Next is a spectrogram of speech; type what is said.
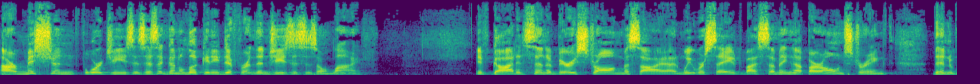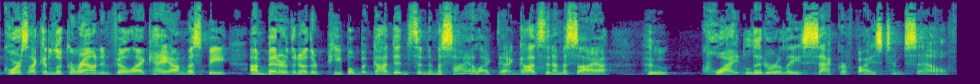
Our mission for Jesus isn't going to look any different than Jesus' own life. If God had sent a very strong Messiah and we were saved by summing up our own strength, then of course I could look around and feel like, hey, I must be, I'm better than other people. But God didn't send a Messiah like that. God sent a Messiah who quite literally sacrificed himself.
